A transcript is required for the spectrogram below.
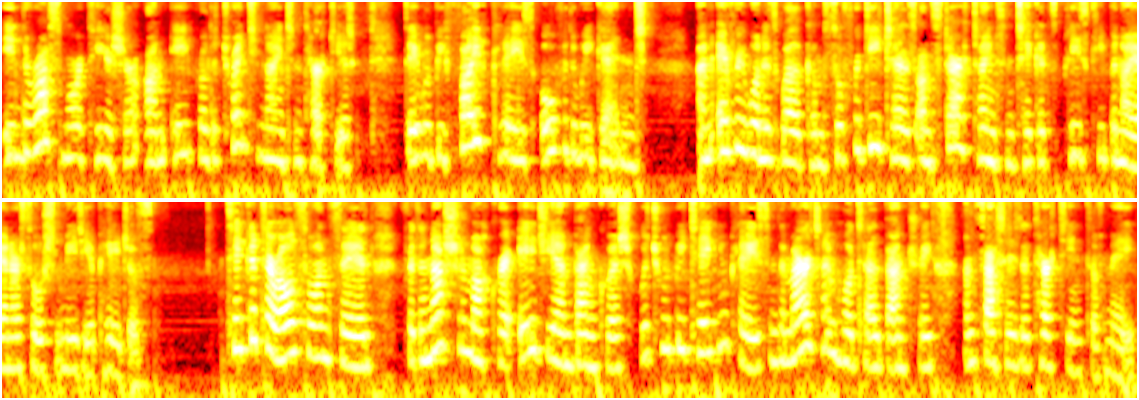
in the Rossmore Theatre on April the 29th and 30th. There will be five plays over the weekend and everyone is welcome. So for details on start times and tickets, please keep an eye on our social media pages. Tickets are also on sale for the National Macra AGM banquet, which will be taking place in the Maritime Hotel Bantry on Saturday the 13th of May.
